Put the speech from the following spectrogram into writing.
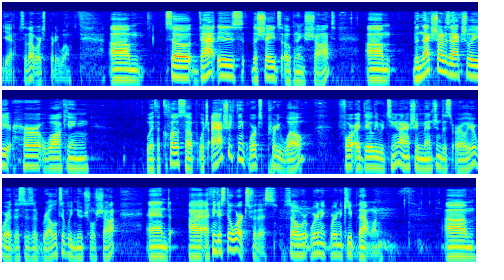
Yeah, so that works pretty well. Um, so that is the shades opening shot. Um, the next shot is actually her walking with a close-up, which I actually think works pretty well for a daily routine. I actually mentioned this earlier, where this is a relatively neutral shot, and I, I think it still works for this. So we're, we're gonna we're gonna keep that one. Um,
